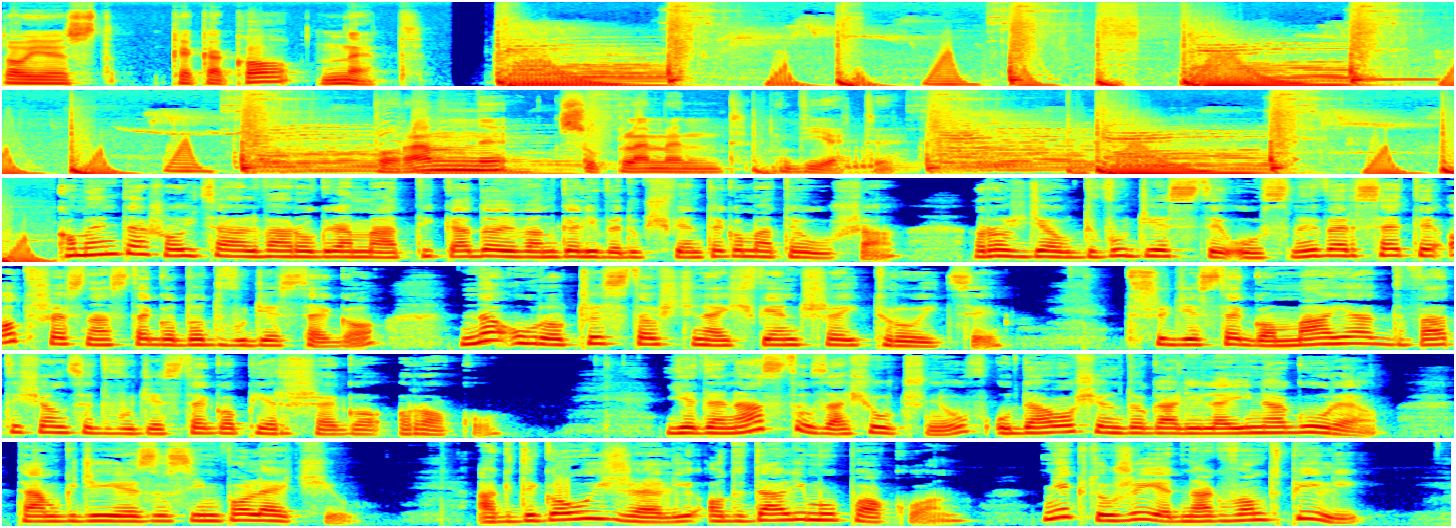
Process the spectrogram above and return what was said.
To jest kekako.net. Poranny suplement diety. Komentarz ojca Alvaro Grammatica do Ewangelii według świętego Mateusza, rozdział 28, wersety od 16 do 20 na uroczystość Najświętszej Trójcy 30 maja 2021 roku. Jedenastu zaś uczniów udało się do Galilei na górę, tam gdzie Jezus im polecił. A gdy go ujrzeli, oddali mu pokłon. Niektórzy jednak wątpili.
